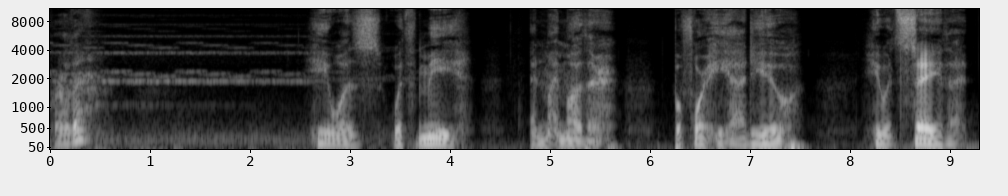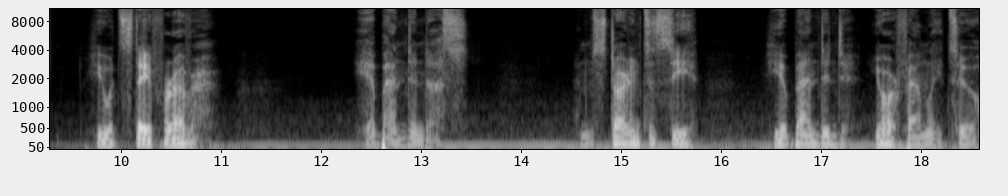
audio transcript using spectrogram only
Brother? He was with me and my mother before he had you. He would say that he would stay forever. He abandoned us. And I'm starting to see he abandoned your family too.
